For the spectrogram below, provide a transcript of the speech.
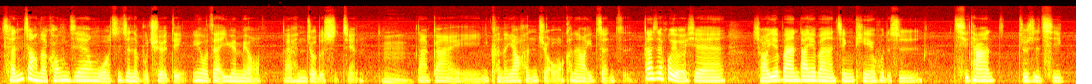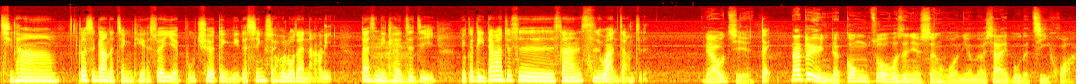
成长的空间我是真的不确定，因为我在医院没有待很久的时间，嗯，大概你可能要很久哦，可能要一阵子，但是会有一些小夜班、大夜班的津贴，或者是其他就是其其他各式各样的津贴，所以也不确定你的薪水会落在哪里。但是你可以自己有个底，大概就是三四万这样子。了解。对，那对于你的工作或是你的生活，你有没有下一步的计划？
